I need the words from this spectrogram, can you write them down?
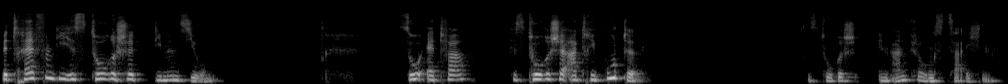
betreffen die historische Dimension. So etwa historische Attribute, historisch in Anführungszeichen.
